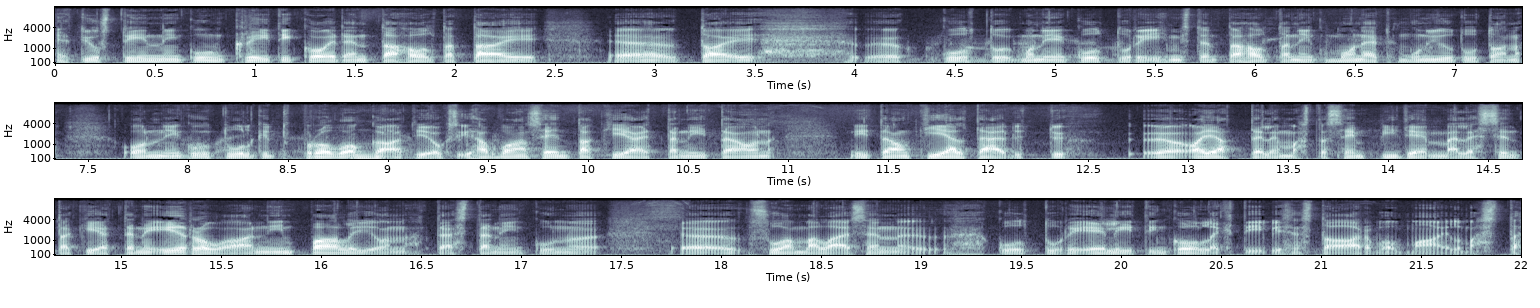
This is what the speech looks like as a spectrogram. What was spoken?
että justiin niin kuin kriitikoiden taholta tai, tai kulttu, monien kulttuuri-ihmisten taholta niin kuin monet mun jutut on, on niin kuin tulkittu provokaatioksi ihan vaan sen takia, että niitä on, niitä on kieltäydytty ajattelemasta sen pidemmälle sen takia, että ne eroaa niin paljon tästä niin kuin, suomalaisen kulttuurieliitin kollektiivisesta arvomaailmasta.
